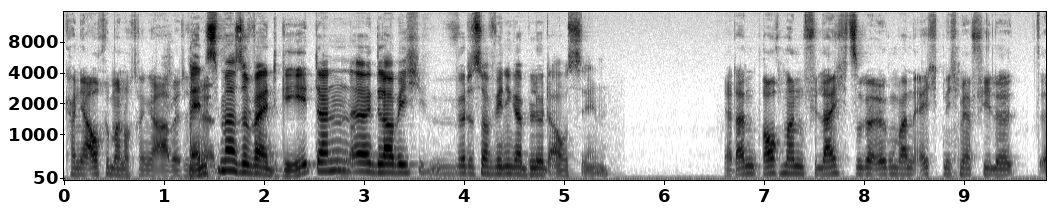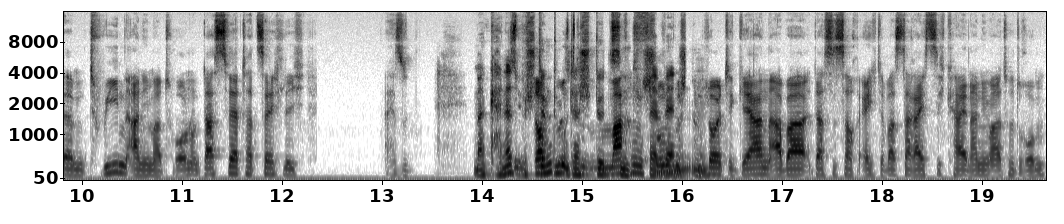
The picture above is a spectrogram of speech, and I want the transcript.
Kann ja auch immer noch dran gearbeitet Wenn es werden. mal so weit geht, dann äh, glaube ich, würde es auch weniger blöd aussehen. Ja, dann braucht man vielleicht sogar irgendwann echt nicht mehr viele ähm, Tween-Animatoren und das wäre tatsächlich. Also, Man kann das den bestimmt Job unterstützend machen schon bestimmt verwenden. Leute gern, aber das ist auch echt was, da reißt sich kein Animator drum.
